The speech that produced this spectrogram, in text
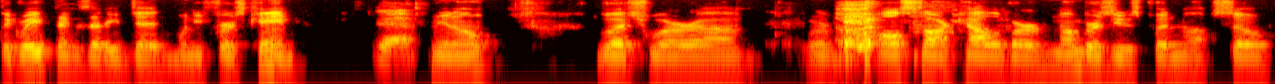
the great things that he did when he first came. Yeah, you know, which were uh, or all star caliber numbers he was putting up. So,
